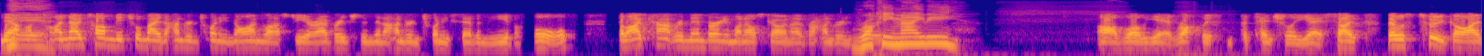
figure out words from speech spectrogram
Now Yeah. I, I know Tom Mitchell made 129 last year, averaged, and then 127 the year before, but I can't remember anyone else going over 130. Rocky, maybe. Oh well, yeah, Rockliff potentially, yes. So there was two guys,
